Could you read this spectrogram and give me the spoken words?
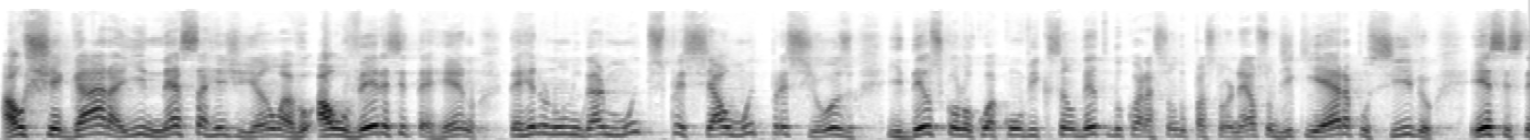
Ao chegar aí nessa região, ao ver esse terreno, terreno num lugar muito especial, muito precioso, e Deus colocou a convicção dentro do coração do pastor Nelson de que era possível esse,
